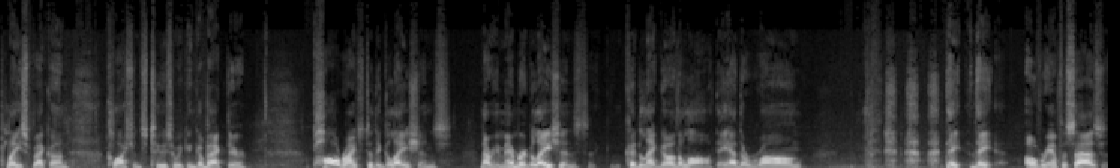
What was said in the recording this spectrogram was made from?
place back on Colossians 2 so we can go back there. Paul writes to the Galatians. Now remember, Galatians couldn't let go of the law. They had the wrong, they, they overemphasized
